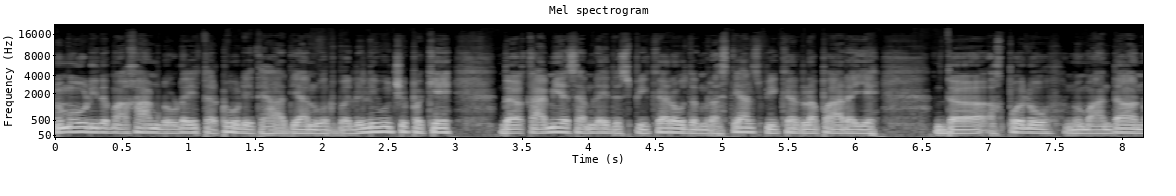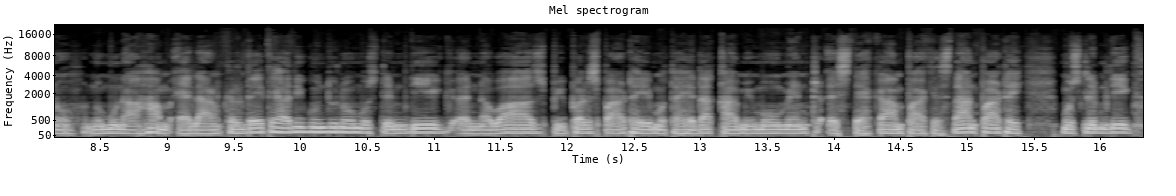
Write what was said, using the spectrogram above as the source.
نوموړي د ماخام ډوډۍ ته ټول اتحادیان وربللي وو چې پکې د قامي اسمبلی د سپیکر او د مرستيال سپیکر لپاره یې د خپل نوماندانو نمونه هم اعلان کړل د اتحادي ګوندونو مسلم لیگ نواز پیپلز پارټي متحده قامي موومنت استحکام پاکستان پارټي مسلم لیگ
